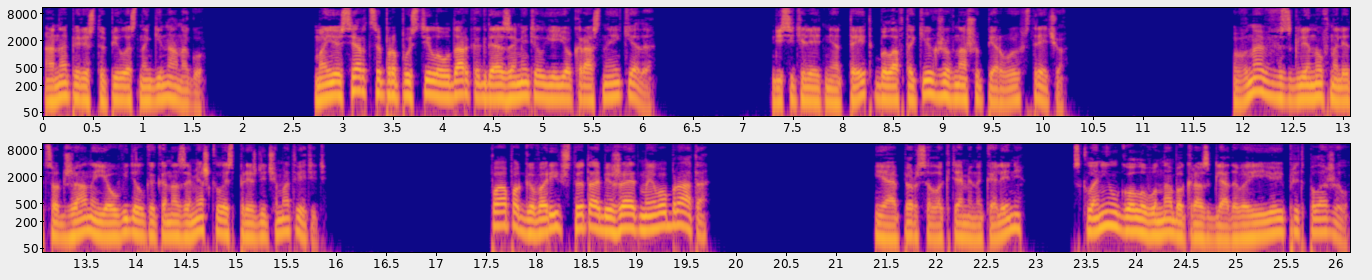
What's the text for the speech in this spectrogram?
Она переступила с ноги на ногу. Мое сердце пропустило удар, когда я заметил ее красные кеды. Десятилетняя Тейт была в таких же в нашу первую встречу. Вновь взглянув на лицо Джаны, я увидел, как она замешкалась, прежде чем ответить. «Папа говорит, что это обижает моего брата». Я оперся локтями на колени, склонил голову на бок, разглядывая ее, и предположил.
